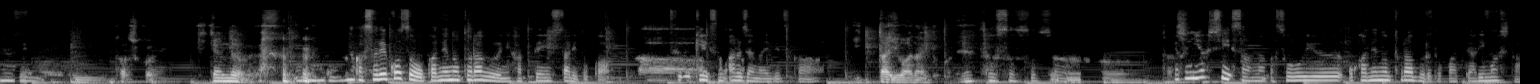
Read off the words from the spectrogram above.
うん、うん、確かに。危険だよねなんかそれこそお金のトラブルに発展したりとかするケースもあるじゃないですか。言った言わないとかね。そうそうそうそう。うん、逆にヨッシーさんなんかそういうお金のトラブルとかってありました？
